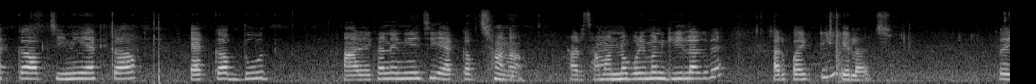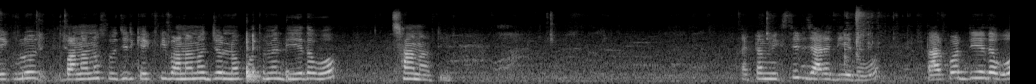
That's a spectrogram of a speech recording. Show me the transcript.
এক কাপ চিনি এক কাপ এক কাপ দুধ, আর এখানে নিয়েছি এক কাপ ছানা। আর সামান্য পরিমাণ ঘি লাগবে, আর কয়েকটি এলাচ। তো এইগুলো বানানো, সুজির কেকটি বানানোর জন্য প্রথমে দিয়ে দেবো ছানাটি। একটা মিক্সির জারে দিয়ে দেবো। তারপর দিয়ে দেবো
